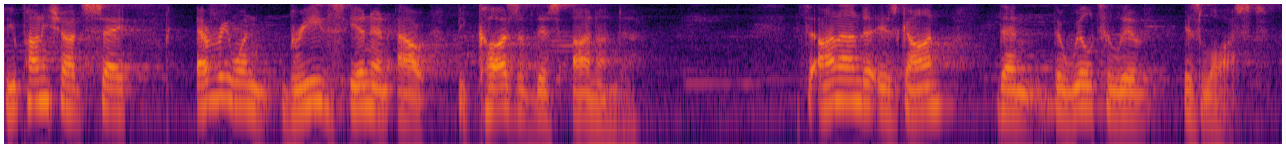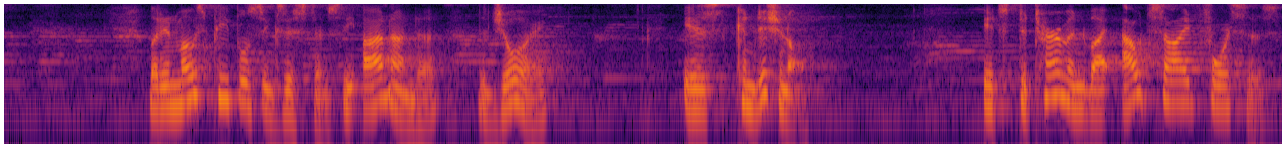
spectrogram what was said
The Upanishads say everyone breathes in and out because of this Ananda. If the Ananda is gone, then the will to live is lost. But in most people's existence, the ananda, the joy, is conditional. It's determined by outside forces,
